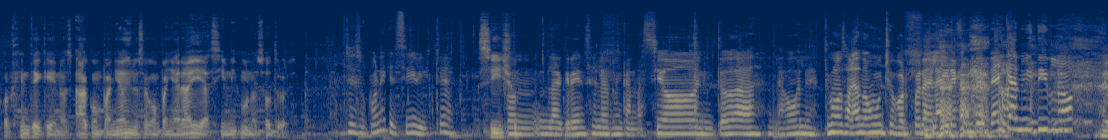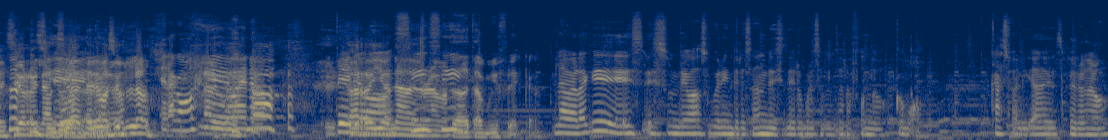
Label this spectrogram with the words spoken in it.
por gente que nos ha acompañado y nos acompañará y así mismo nosotros. Se supone que sí, ¿viste? Sí, yo Con la creencia en la reencarnación y todas las olas. Estuvimos hablando mucho por fuera del aire, gente. Hay que admitirlo. Pareció re Sí, natural, tenemos ¿no? un plan. Era como, eh, bueno. Pero rellenada el sí, sí. toda está muy fresca. La verdad que es, es un tema súper interesante si te lo pones a pensar a fondo. Como casualidades, pero no.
